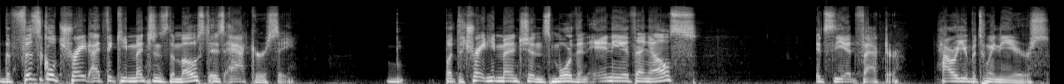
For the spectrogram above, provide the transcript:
the physical trait I think he mentions the most is accuracy. But the trait he mentions more than anything else, it's the it factor. How are you between the ears?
